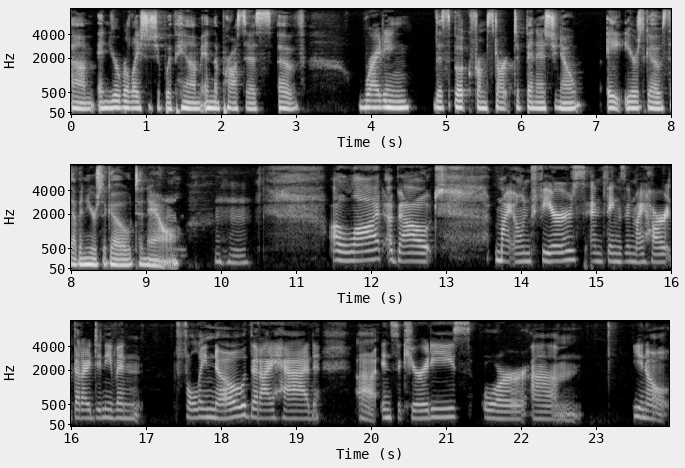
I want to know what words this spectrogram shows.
um, and your relationship with Him in the process of writing this book from start to finish, you know, eight years ago, seven years ago to now? Mm-hmm. A lot about my own fears and things in my heart that I didn't even fully know that I had uh, insecurities or, um, you know,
